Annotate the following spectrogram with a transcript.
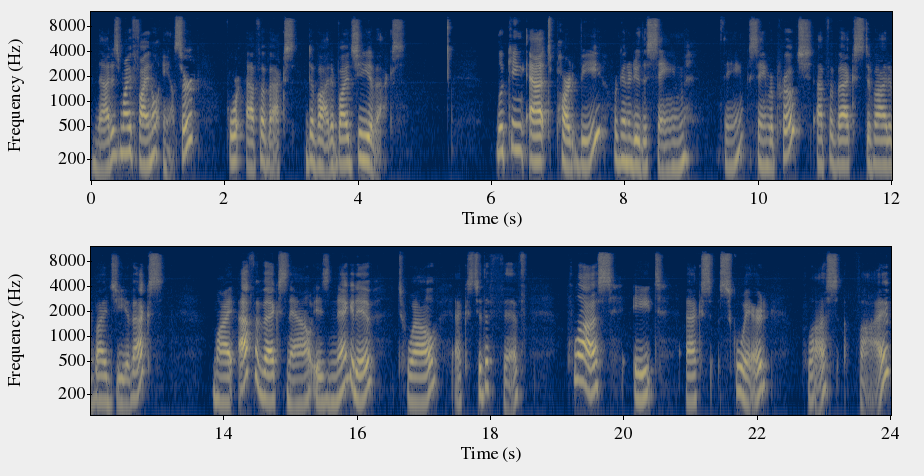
and that is my final answer for f of x divided by g of x. Looking at part B, we're going to do the same thing, same approach, f of x divided by g of x. My f of x now is negative 12x to the fifth plus 8x squared plus 5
